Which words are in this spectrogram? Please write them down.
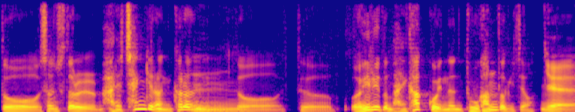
또 선수들을 많이 챙기는 그런 음. 또그 의리도 많이 갖고 있는 두 감독이죠. 예.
